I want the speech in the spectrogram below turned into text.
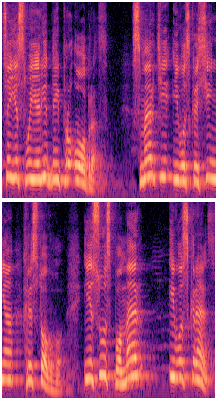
це є своєрідний прообраз смерті і Воскресіння Христового. Ісус помер і воскрес.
